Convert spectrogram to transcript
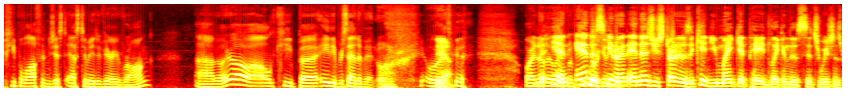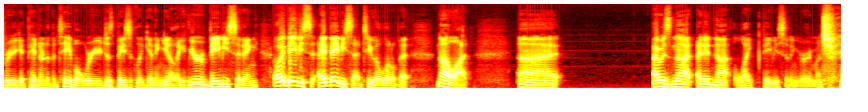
people often just estimate it very wrong. Uh, they're like, oh, I'll keep eighty percent of it, or or Yeah. or I know that yeah, like, and, and as you know, get- and, and as you started as a kid, you might get paid like in the situations where you get paid under the table, where you're just basically getting, you know, like if you're babysitting. Oh, I babysat, I babysat too a little bit, not a lot. Uh, I was not, I did not like babysitting very much.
